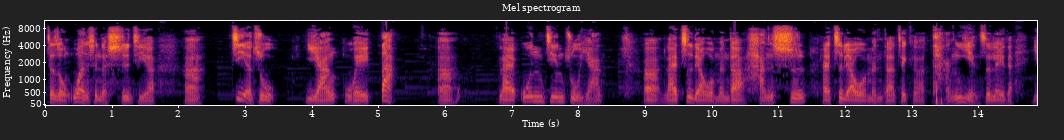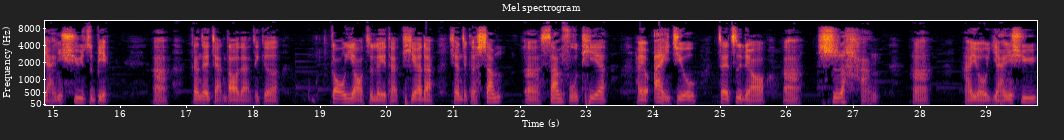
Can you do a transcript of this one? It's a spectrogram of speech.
这种旺盛的时节啊，借助阳为大啊，来温经助阳啊，来治疗我们的寒湿，来治疗我们的这个痰饮之类的阳虚之病啊。刚才讲到的这个膏药之类的贴的，像这个三呃三伏贴，还有艾灸，在治疗啊湿寒啊，还有阳虚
